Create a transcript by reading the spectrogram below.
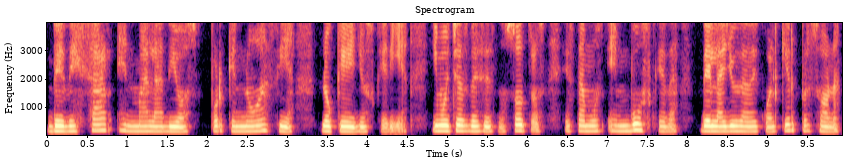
de dejar en mal a Dios porque no hacía lo que ellos querían. Y muchas veces nosotros estamos en búsqueda de la ayuda de cualquier persona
